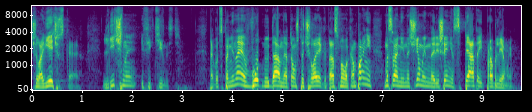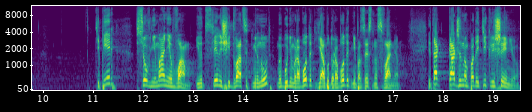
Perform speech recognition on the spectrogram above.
человеческая, личная эффективность. Так вот, вспоминая вводную данную о том, что человек – это основа компании, мы с вами начнем именно решение с пятой проблемы. Теперь все внимание вам. И вот следующие 20 минут мы будем работать, я буду работать непосредственно с вами. Итак, как же нам подойти к решению?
